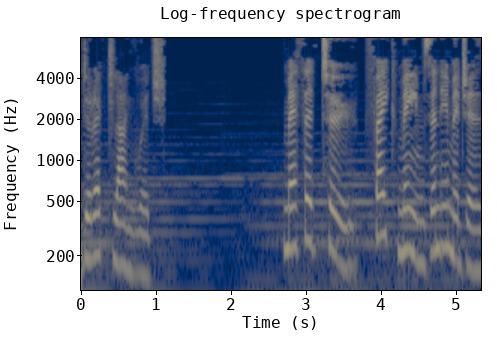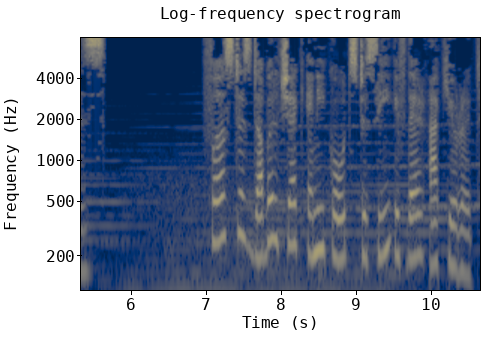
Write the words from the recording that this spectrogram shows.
direct language. Method 2 Fake memes and images. First is double check any quotes to see if they're accurate.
